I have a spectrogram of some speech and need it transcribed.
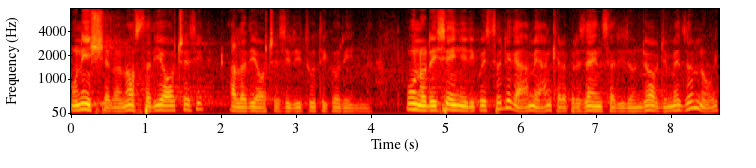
unisce la nostra diocesi alla diocesi di tutti i Corinne. Uno dei segni di questo legame è anche la presenza di Don Giorgio in mezzo a noi,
